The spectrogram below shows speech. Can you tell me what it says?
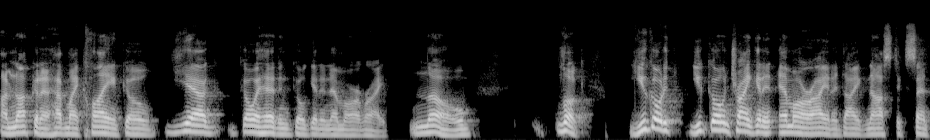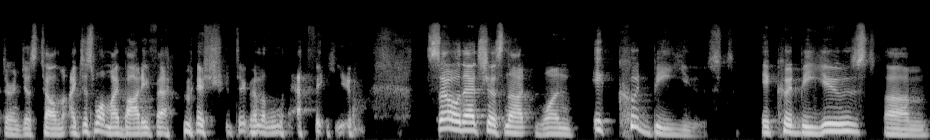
I'm not going to have my client go, yeah, go ahead and go get an MRI. No. Look, you go to you go and try and get an MRI at a diagnostic center and just tell them, I just want my body fat measured. They're going to laugh at you. So that's just not one. It could be used. It could be used. Um,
